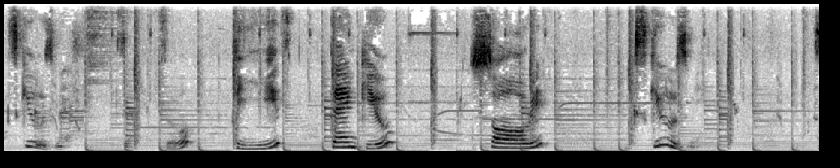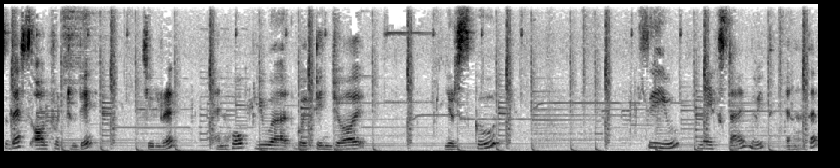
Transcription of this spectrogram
excuse me. So, so please, thank you, sorry, excuse me. So that's all for today, children, and hope you are going to enjoy your school. See you next time with another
